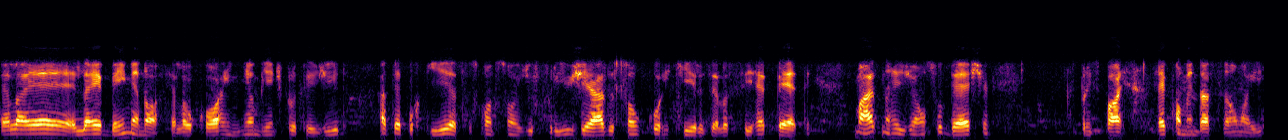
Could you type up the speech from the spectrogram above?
ela é, ela é bem menor, ela ocorre em ambiente protegido, até porque essas condições de frio e geadas são corriqueiras, elas se repetem. Mas na região sudeste, a principal recomendação aí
